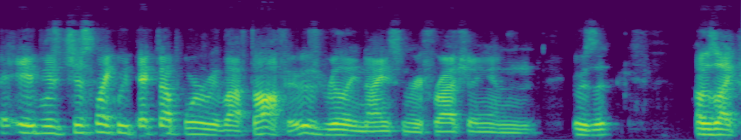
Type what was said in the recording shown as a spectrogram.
it was just like we picked up where we left off. It was really nice and refreshing, and it was. I was like,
